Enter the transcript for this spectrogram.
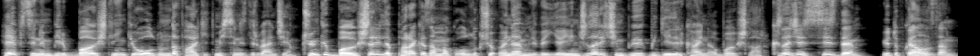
hepsinin bir bağış linki olduğunu da fark etmişsinizdir bence. Çünkü bağışlar ile para kazanmak oldukça önemli ve yayıncılar için büyük bir gelir kaynağı bağışlar. Kısaca siz de YouTube kanalınızdan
